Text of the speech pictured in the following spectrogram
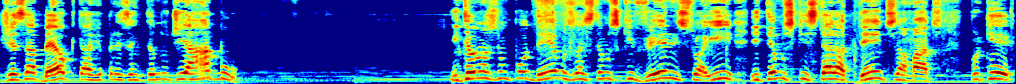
Jezabel, que está representando o diabo. Então nós não podemos, nós temos que ver isso aí e temos que estar atentos, amados, porque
